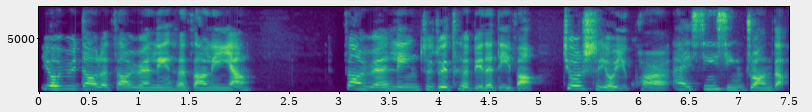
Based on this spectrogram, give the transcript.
又遇到了藏原羚和藏羚羊。藏原羚最最特别的地方就是有一块爱心形状的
